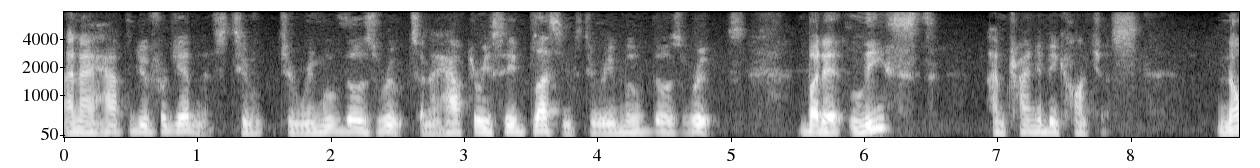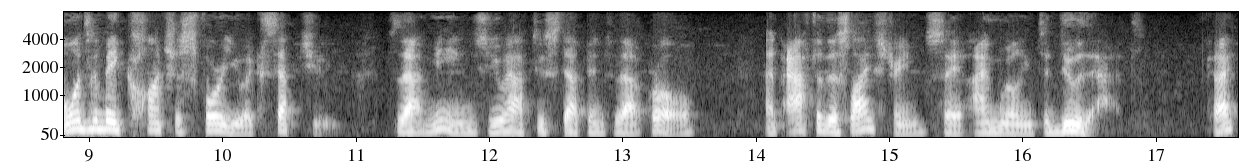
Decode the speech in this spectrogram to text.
and I have to do forgiveness to to remove those roots and I have to receive blessings to remove those roots. But at least I'm trying to be conscious. No one's gonna be conscious for you except you that means you have to step into that role and after this live stream say I'm willing to do that okay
